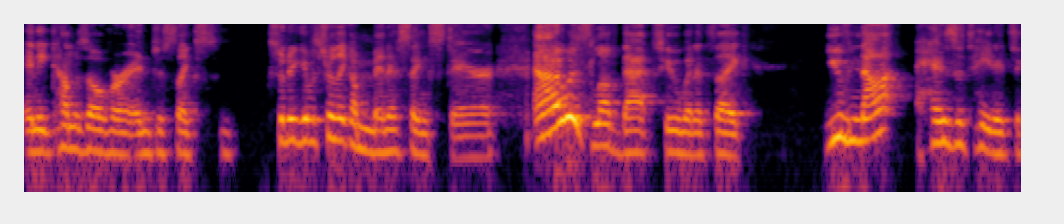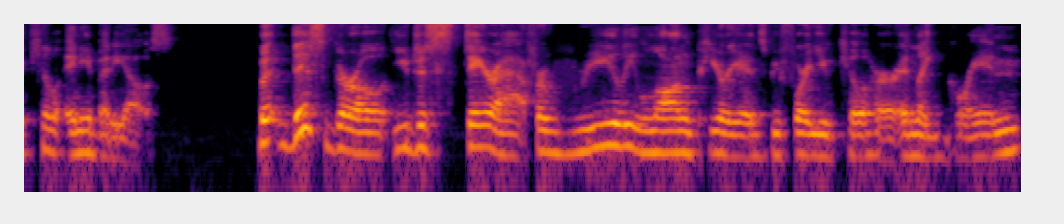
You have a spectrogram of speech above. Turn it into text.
And he comes over and just like sort of gives her like a menacing stare. And i always love that too when it's like you've not hesitated to kill anybody else but this girl you just stare at for really long periods before you kill her and like grin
